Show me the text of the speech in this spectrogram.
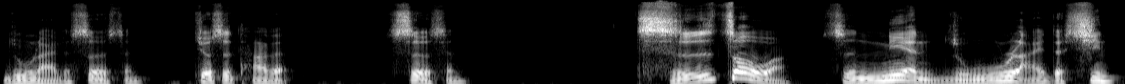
如来的色身就是他的色身；持咒啊是念如来的心，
